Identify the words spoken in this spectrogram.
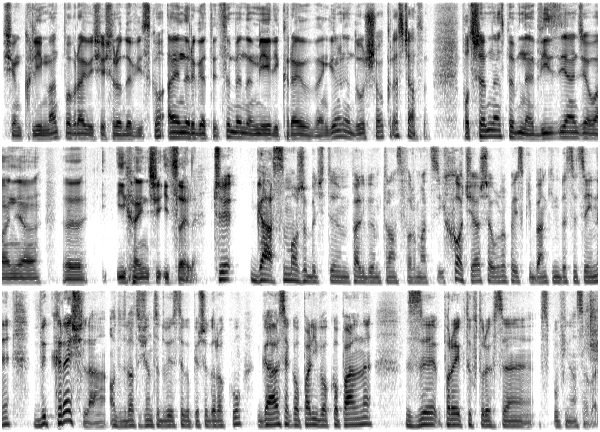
się klimat, poprawi się środowisko, a energetycy będą mieli krajowy węgiel na dłuższy okres czasu. Potrzebna jest pewna wizja działania e, i chęci i cele. Czy gaz może być tym paliwem transformacji? Chociaż Europejski Bank Inwestycyjny wykreśla od 2021 roku gaz jako paliwo kopalne z projektów, które chce współfinansować.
